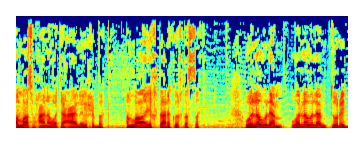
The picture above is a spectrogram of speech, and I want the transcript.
الله سبحانه وتعالى يحبك. الله يختارك ويختصك. ولو لم ولو لم ترد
